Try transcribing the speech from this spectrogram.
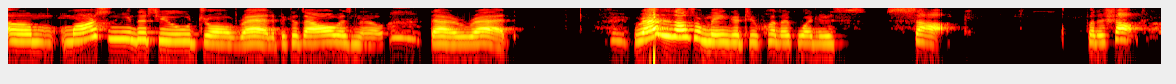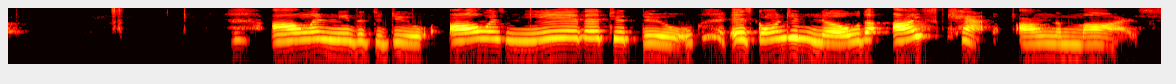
Um, Mars needed to draw red because I always know that red. Red is also linked to like when you sock for the shock always needed to do, always needed to do, is going to know the ice cap on the Mars.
